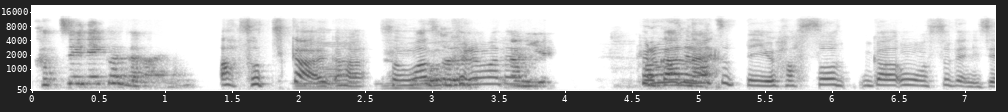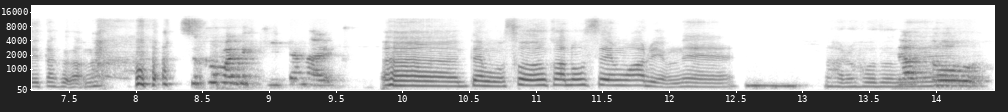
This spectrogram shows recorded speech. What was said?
担いでいくんじゃないの？あ、そっちか。あそうまず車で。何車で待つっていう発想がもうすでに贅沢だ そこまで聞いてない。な。うん、でもその可能性もあるよね。なるほどね。であと、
